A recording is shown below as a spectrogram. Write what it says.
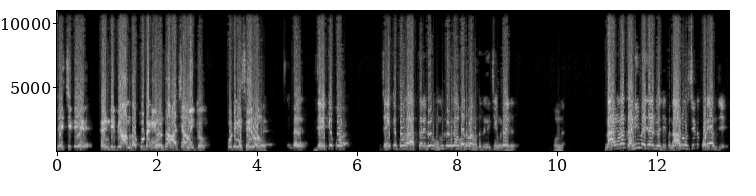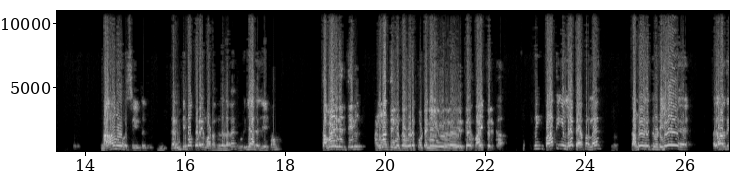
ஜெயிச்சுட்டு கண்டிப்பா அந்த கூட்டணி வந்து ஆட்சி அமைக்கும். கூட்டணி சேருவாங்க. இப்ப ஜெயிக்க போற ஜெயிக்க போற அத்தனை பேர் உங்ககிட்ட தான் வருவாங்கன்றது நிச்சயம் கிடையாது. ஒண்ணு. நாங்க தான் தனி மெஜாரிட்டில ஜெயிப்போம் நானூறு சீட்டு குறையாம ஜெயிப்போம் நானூறு சீட்டு கண்டிப்பா குறைய மாட்டோம் தடவை. உறுதியாக ஜெயிப்போம் தமிழகத்தில் அதிமுகவோட கூட்டணி இருக்க வாய்ப்பு இருக்கா? நீங்க பாத்தீங்கல்ல பேப்பர்ல தமிழகத்தினுடைய அதாவது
